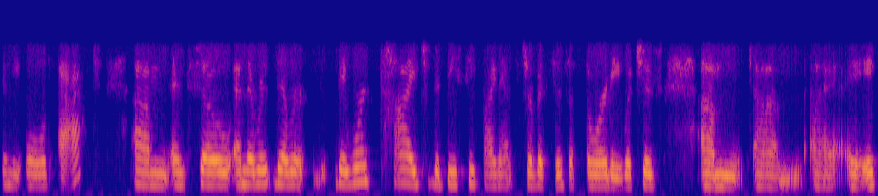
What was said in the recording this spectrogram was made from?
in the old act. Um, and so, and there were, there were, they weren't tied to the BC Finance Services Authority, which is um, um, a,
